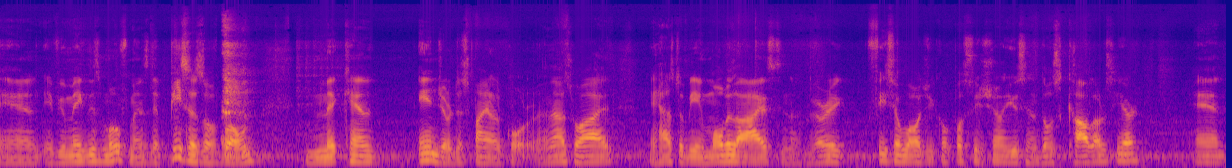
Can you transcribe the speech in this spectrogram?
And if you make these movements, the pieces of bone can injure the spinal cord. And that's why it has to be immobilized in a very physiological position using those collars here and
